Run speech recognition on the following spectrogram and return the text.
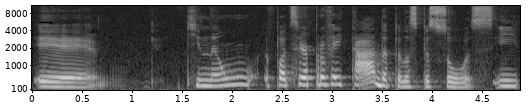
é, que não pode ser aproveitada pelas pessoas. E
